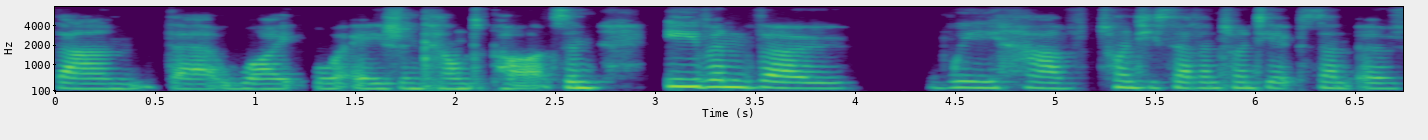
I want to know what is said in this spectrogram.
than their white or asian counterparts. And even though we have 27 28% of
